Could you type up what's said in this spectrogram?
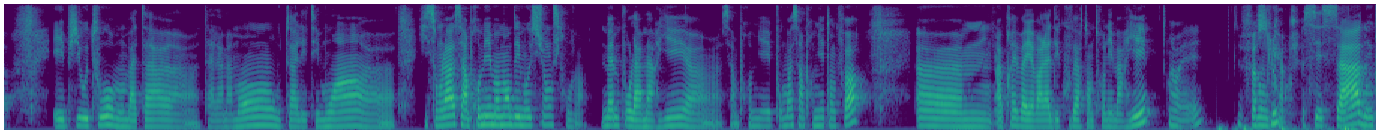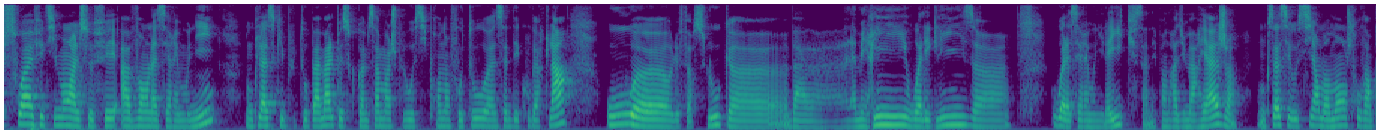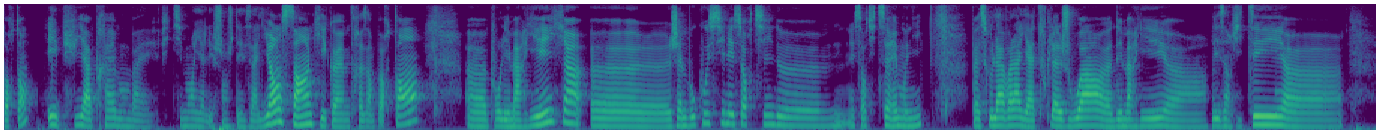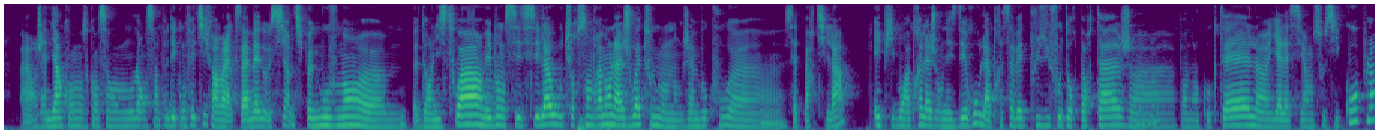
Et puis autour, bon, bah, t'as, as la maman ou t'as les témoins euh, qui sont là. C'est un premier moment d'émotion, je trouve. Même pour la mariée, euh, c'est un premier, pour moi, c'est un premier temps fort. Euh, après, il va y avoir la découverte entre les mariés. Ouais. Le first look. C'est ça. Donc, soit effectivement, elle se fait avant la cérémonie, donc là, ce qui est plutôt pas mal parce que comme ça, moi, je peux aussi prendre en photo euh, cette découverte-là. Ou euh, le first look euh, bah, à la mairie ou à l'église ou à la cérémonie laïque, ça dépendra du mariage. Donc ça, c'est aussi un moment, je trouve, important. Et puis après, bon, bah, effectivement, il y a l'échange des alliances, hein, qui est quand même très important. pour les mariés. J'aime beaucoup aussi les sorties de les sorties de cérémonie parce que là, voilà, il y a toute la joie euh, des mariés, euh, les invités. Euh, alors j'aime bien quand, quand on lance un peu des confettis, enfin voilà, que ça amène aussi un petit peu de mouvement dans l'histoire. Mais bon, c'est là où tu ressens vraiment la joie de tout le monde. Donc j'aime beaucoup cette partie-là. Et puis bon, après la journée se déroule. Après, ça va être plus du photo-reportage mhm. pendant le cocktail. Il y a la séance aussi couple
